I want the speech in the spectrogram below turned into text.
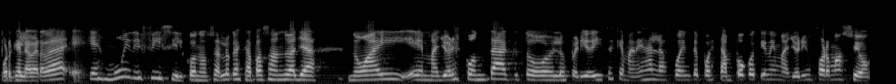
porque la verdad es que es muy difícil conocer lo que está pasando allá, no hay eh, mayores contactos, los periodistas que manejan la fuente pues tampoco tienen mayor información.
